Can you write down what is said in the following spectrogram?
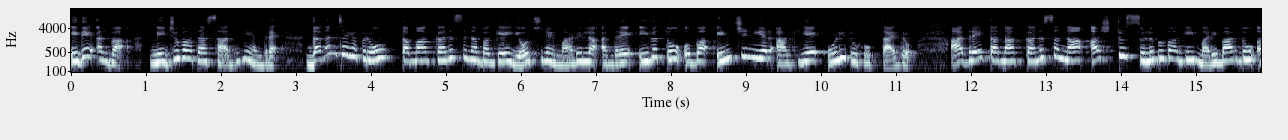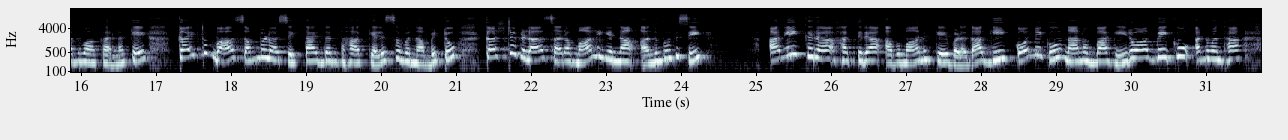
ಇದೇ ಅಲ್ವಾ ನಿಜವಾದ ಸಾಧನೆ ಅಂದ್ರೆ? ಧನಂಜಯವರು ತಮ್ಮ ಕನಸಿನ ಬಗ್ಗೆ ಯೋಚನೆ ಮಾಡಿಲ್ಲ ಅಂದ್ರೆ ಇವತ್ತು ಒಬ್ಬ ಇಂಜಿನಿಯರ್ ಆಗಿಯೇ ಉಳಿದು ಹೋಗ್ತಾ ಇದ್ರು. ಆದರೆ ತನ್ನ ಕನಸನ್ನ ಅಷ್ಟು ಸುಲಭವಾಗಿ ಮರಿಬಾರದು ಅನ್ನುವ ಕಾರಣಕ್ಕೆ ಕೈ ತುಂಬ ಸಂಬಳ ಸಿಗ್ತಾ ಇದ್ದಂತಹ ಕೆಲಸವನ್ನ ಬಿಟ್ಟು ಕಷ್ಟಗಳ ಸರಮಾಲೆಯನ್ನ ಅನುಭವಿಸಿ ಅನೇಕರ ಹತ್ತಿರ ಅವಮಾನಕ್ಕೆ ಒಳಗಾಗಿ ಕೊನೆಗೂ ನಾನೊಬ್ಬ ಹೀರೋ ಆಗಬೇಕು ಅನ್ನುವಂಥ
